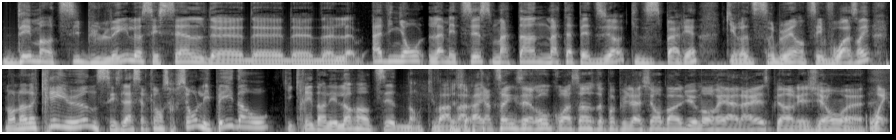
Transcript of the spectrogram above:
démantibulée, là. C'est celle de, de, de, de Avignon, Lamétis, Matane, Matapédia, qui disparaît, qui est redistribuée entre ses voisins. Mais on en a créé une. C'est la circonscription Les Pays d'en haut, qui est créée dans les Laurentides, donc qui va apparaître. 4-5-0, croissance de population, banlieue montréalaise, puis en région, euh, Ouais.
